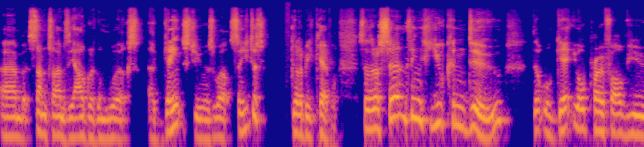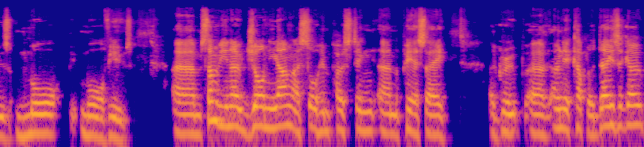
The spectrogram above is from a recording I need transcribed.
Um, but sometimes the algorithm works against you as well. So you just got to be careful. So there are certain things you can do that will get your profile views more more views. Um, some of you know John Young. I saw him posting on the PSA a group uh, only a couple of days ago.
